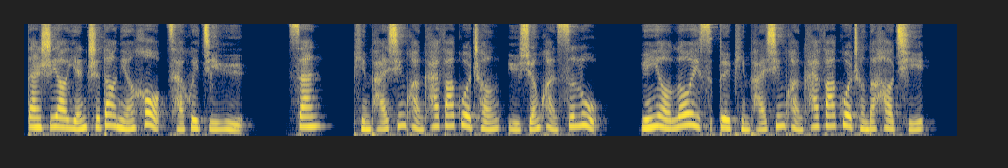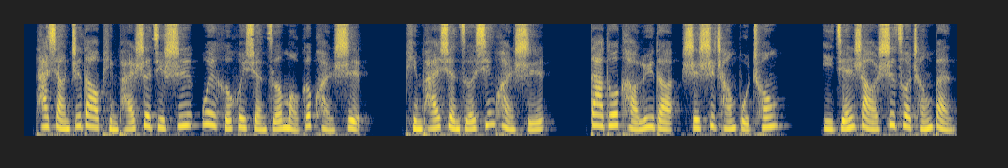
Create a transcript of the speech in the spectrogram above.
但是要延迟到年后才会给予。三、品牌新款开发过程与选款思路。云友 Louis 对品牌新款开发过程的好奇，他想知道品牌设计师为何会选择某个款式。品牌选择新款时，大多考虑的是市场补充，以减少试错成本。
